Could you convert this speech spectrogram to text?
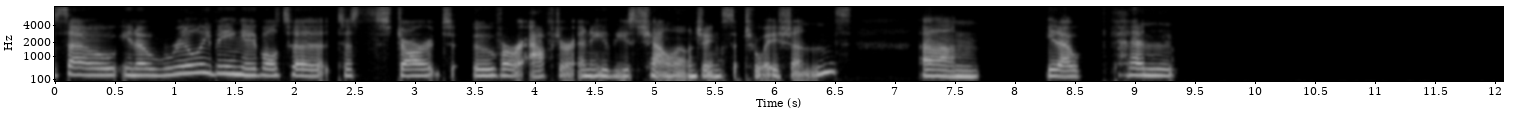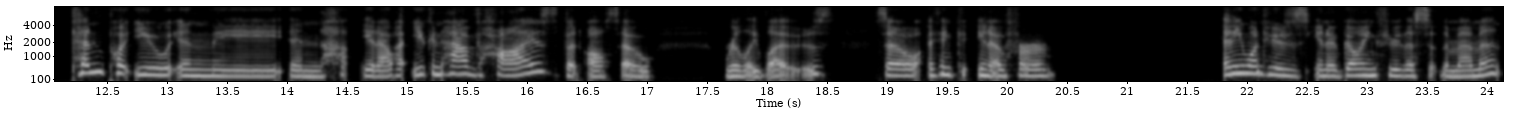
so, you know, really being able to to start over after any of these challenging situations, um, you know, can can put you in the in you know you can have highs but also really lows so i think you know for anyone who's, you know, going through this at the moment,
